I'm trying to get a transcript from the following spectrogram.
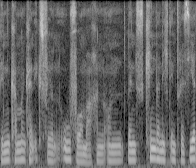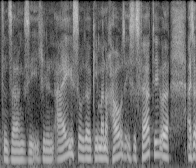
denen kann man kein X für ein U vormachen. Und wenn es Kinder nicht interessiert, dann sagen sie, ich will ein Eis oder geh mal nach Hause, ist es fertig? Oder, also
